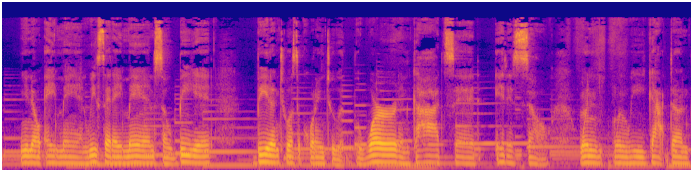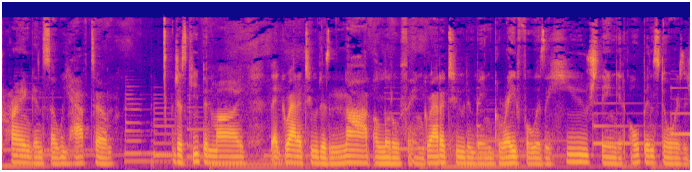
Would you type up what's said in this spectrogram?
You know, amen. We said, Amen, so be it. Be it unto us according to it, the word. And God said, It is so. When when we got done praying, and so we have to just keep in mind that gratitude is not a little thing. Gratitude and being grateful is a huge thing. It opens doors, it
